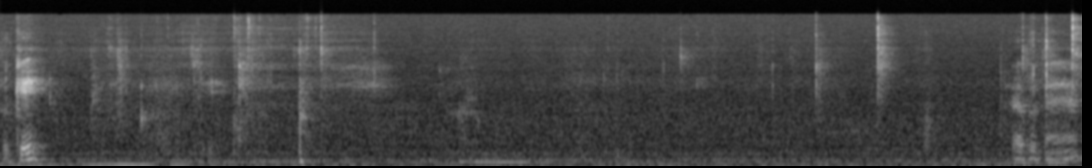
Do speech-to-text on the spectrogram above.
Oke? Ada pertanyaan?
